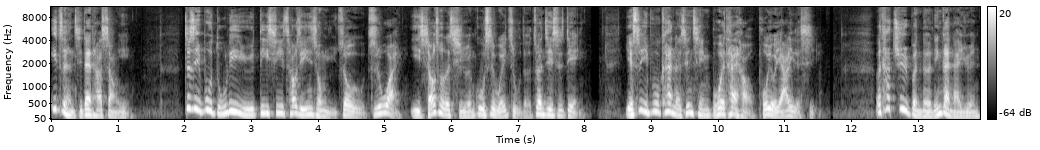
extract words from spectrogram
一直很期待它上映。这是一部独立于 DC 超级英雄宇宙之外，以小丑的起源故事为主的传记式电影，也是一部看了心情不会太好、颇有压力的戏。而它剧本的灵感来源，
